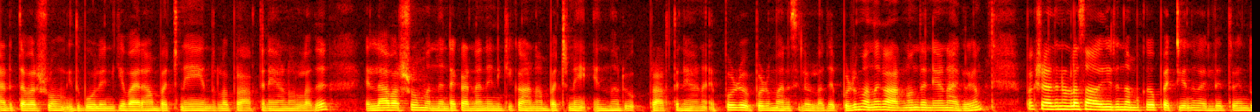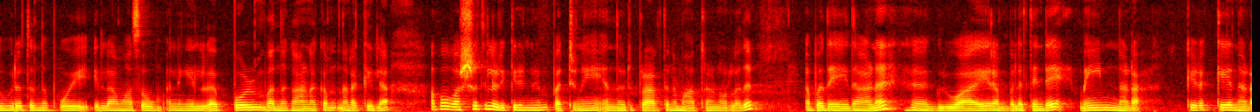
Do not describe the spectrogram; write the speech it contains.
അടുത്ത വർഷവും ഇതുപോലെ എനിക്ക് വരാൻ പറ്റണേ എന്നുള്ള പ്രാർത്ഥനയാണുള്ളത്. എല്ലാ വർഷവും വന്ന് എന്റെ കണ്ണൻ എനിക്ക് കാണാൻ പറ്റണേ എന്നൊരു പ്രാർത്ഥനയാണ് എപ്പോഴും എപ്പോഴും മനസ്സിലുള്ളത്. എപ്പോഴും വന്ന് കാണണം തന്നെയാണ് ആഗ്രഹം. പക്ഷേ അതിനുള്ള സാഹചര്യം നമുക്ക് പറ്റിയെന്ന് വരില്ല. ഇത്രയും ദൂരത്തുനിന്ന് പോയി എല്ലാ മാസവും അല്ലെങ്കിൽ എപ്പോഴും വന്ന് കാണക്കം നടക്കില്ല. അപ്പോൾ വർഷത്തിലൊരിക്കലെങ്കിലും പറ്റണേ എന്നൊരു പ്രാർത്ഥന മാത്രമാണുള്ളത്. അപ്പോൾ ഇതാണ് ഗുരുവായൂർ അമ്പലത്തിന്റെ മെയിൻ നട. കിഴക്കേ നട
